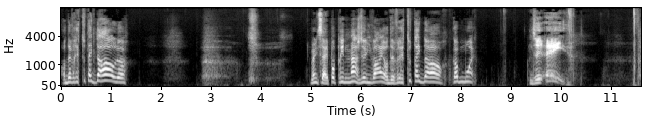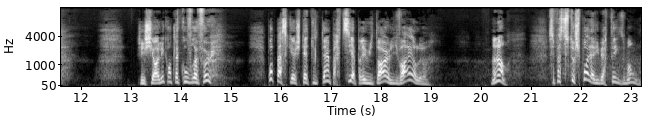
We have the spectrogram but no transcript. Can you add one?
On devrait tout être dehors, là. Même si ça n'avait pas pris une marche de l'hiver, on devrait tout être dehors, comme moi. Dire, hey! J'ai chialé contre le couvre-feu. Pas parce que j'étais tout le temps parti après 8 heures l'hiver, là. Non, non. C'est parce que tu touches pas à la liberté du monde.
